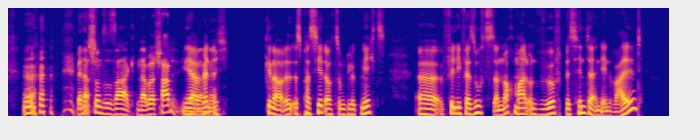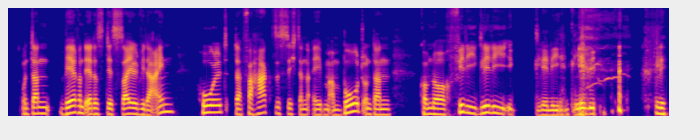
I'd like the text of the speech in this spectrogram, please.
wenn er es schon so sagt, na, aber schadet ihm Ja, ja, wenn- nicht. Genau, es passiert auch zum Glück nichts. Äh, Philly versucht es dann nochmal und wirft bis hinter in den Wald. Und dann, während er das, das Seil wieder einholt, da verhakt es sich dann eben am Boot und dann kommen noch Philly, Glilly, Glilly, Lilly. Gli-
